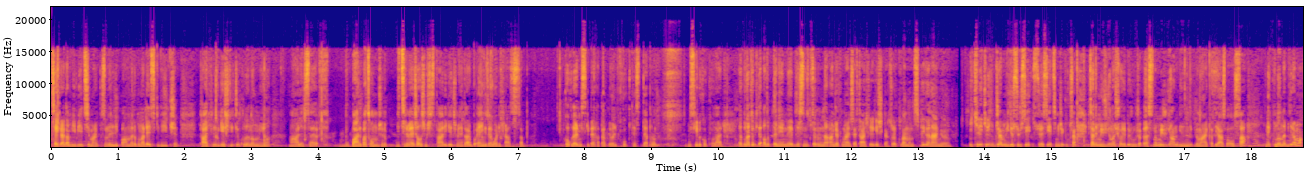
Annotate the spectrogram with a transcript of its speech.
tekrardan BBT markasının lip balmları. Bunlar da eskidiği için, tarihleri geçtiği için kullanılmıyor maalesef. Bu berbat olmuş. Yani bitirmeye çalışmışız tarihi geçmeye kadar. Bu en güzel bu ikilası. Kokuları mis gibi. Hatta böyle bir koku testi yapalım. Mis gibi kokuyorlar. E, bunları tabii ki de alıp deneyimleyebilirsiniz ürünler. Ancak maalesef tarihleri geçtikten sonra kullanmanızı pek önermiyorum. İkili ikili gideceğim. Video süresi, süresi yetmeyecek yoksa. Bir tane Müjgan'a şöyle bir ruj. Aslında Müjgan bilindik bir marka biraz da olsa. Ne kullanabilir ama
